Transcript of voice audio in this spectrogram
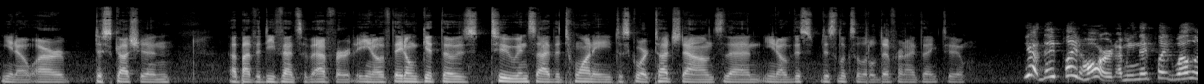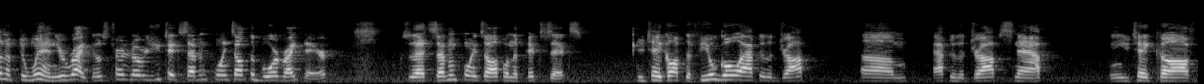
you know, our discussion about the defensive effort. You know, if they don't get those two inside the 20 to score touchdowns, then, you know, this this looks a little different, I think, too. Yeah, they played hard. I mean, they played well enough to win. You're right. Those turnovers, you take 7 points off the board right there. So that's 7 points off on the pick 6. You take off the field goal after the drop um, after the drop snap, and you take off.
